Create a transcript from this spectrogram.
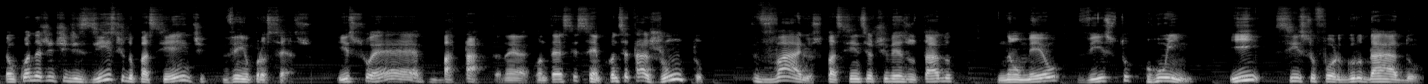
Então, quando a gente desiste do paciente, vem o processo. Isso é batata, né? Acontece sempre. Quando você está junto, vários pacientes eu tive resultado não meu, visto, ruim. E se isso for grudado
